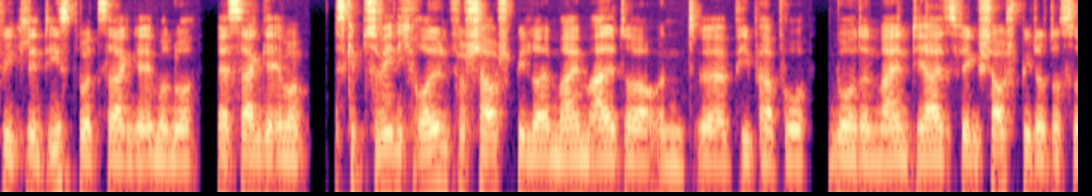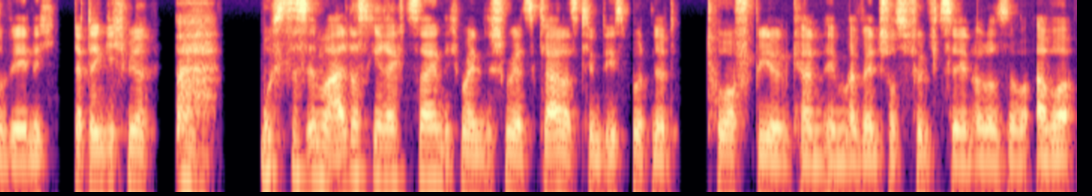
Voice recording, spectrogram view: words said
wie Clint Eastwood sagen ja immer nur, äh, sagen ja immer, es gibt zu wenig Rollen für Schauspieler in meinem Alter und äh, pipapo, wo er dann meint, ja, deswegen Schauspieler doch so wenig. Da denke ich mir, ah, muss das immer altersgerecht sein? Ich meine, ist mir jetzt klar, dass Clint Eastwood nicht Tor spielen kann im Avengers 15 oder so, aber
